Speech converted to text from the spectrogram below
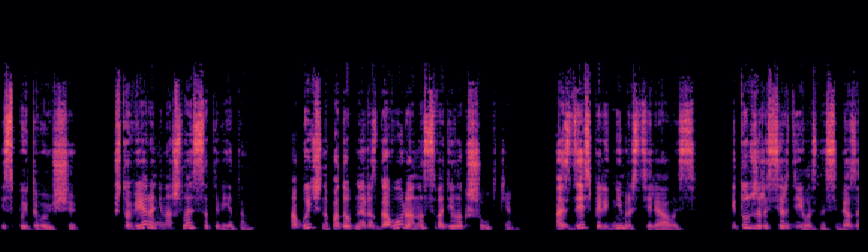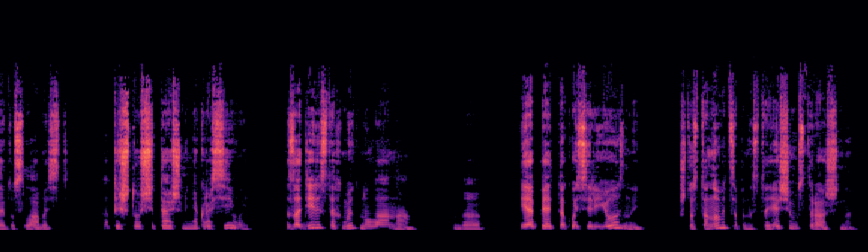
испытывающе, что Вера не нашлась с ответом. Обычно подобные разговоры она сводила к шутке, а здесь перед ним растерялась и тут же рассердилась на себя за эту слабость. «А ты что, считаешь меня красивой?» Задиристо хмыкнула она. «Да». И опять такой серьезный, что становится по-настоящему страшно.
